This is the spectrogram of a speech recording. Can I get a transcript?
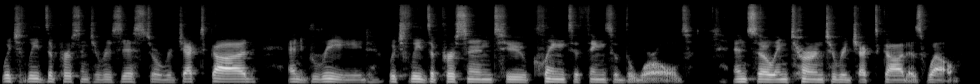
which leads a person to resist or reject God, and greed, which leads a person to cling to things of the world. And so, in turn, to reject God as well.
